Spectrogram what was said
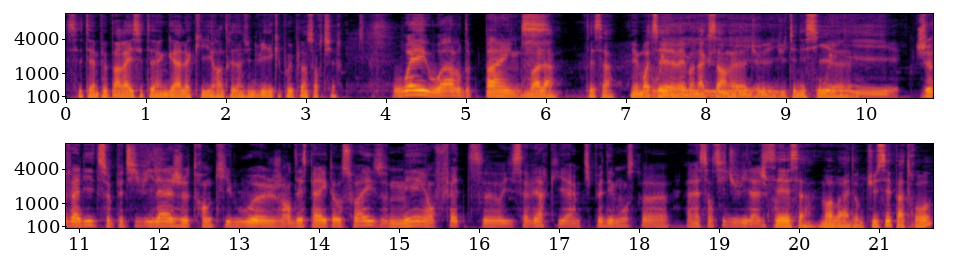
C'était un peu pareil, c'était un gars là qui rentrait dans une ville et qui pouvait plus en sortir. Wayward Pines. Voilà, c'est ça. Mais moi tu sais Oui. avec mon accent euh, du, du Tennessee, euh. Je valide ce petit village tranquillou, euh, genre Desperate Housewives, mais en fait, euh, il s'avère qu'il y a un petit peu des monstres à la sortie du village. C'est ça. Bon, voilà, donc tu sais pas trop.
